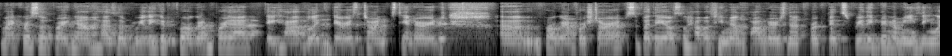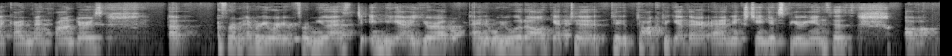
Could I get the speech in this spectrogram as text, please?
Microsoft right now has a really good program for that. They have like their standard um, program for startups, but they also have a female founders network that's really been amazing. Like I met founders. Uh, from everywhere from us to india europe and we would all get to, to talk together and exchange experiences of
